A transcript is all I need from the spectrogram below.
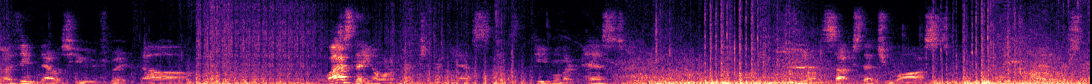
So I think that was huge, but um, the last thing I want to mention, I guess, is the people that are pissed. Know, it sucks that you lost. I understand.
